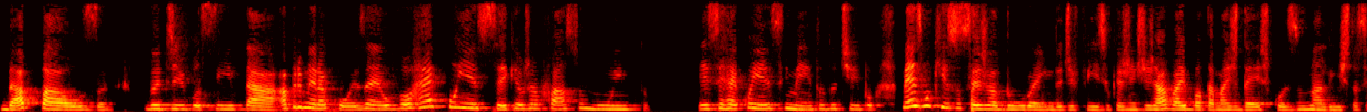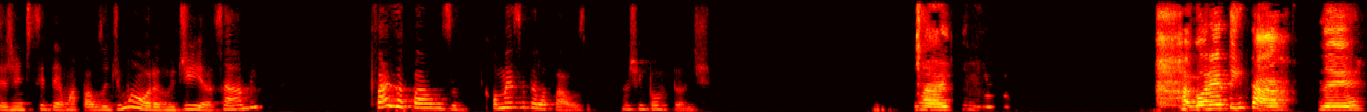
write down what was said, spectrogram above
da pausa. Do tipo assim, tá, a primeira coisa é eu vou reconhecer que eu já faço muito. Esse reconhecimento do tipo, mesmo que isso seja duro ainda, difícil, que a gente já vai botar mais 10 coisas na lista se a gente se der uma pausa de uma hora no dia, sabe? Faz a pausa. Começa pela pausa. Acho importante. Ai, que lindo. Agora é tentar, né?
